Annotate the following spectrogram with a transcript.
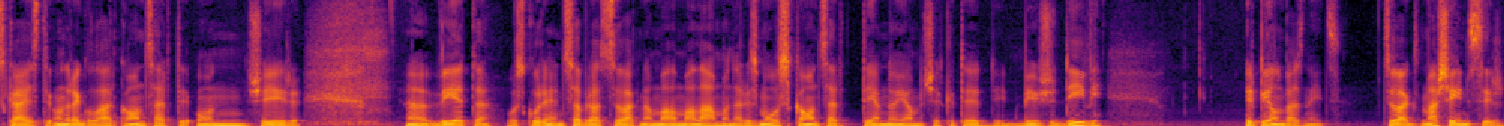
skaisti un regulāri koncerti, un šī ir Uh, vieta, uz kurien sabrauc cilvēki no malām, malām. Un arī uz mūsu koncertiem, nu jau man šķiet, ka tie ir bijuši divi, ir pilna baznīca. Cilvēks mašīnas ir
